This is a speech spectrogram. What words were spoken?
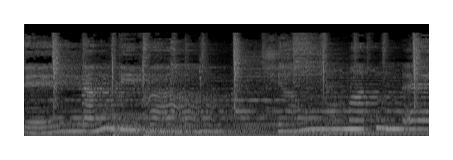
Để nắng đi vào trong mắt em.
